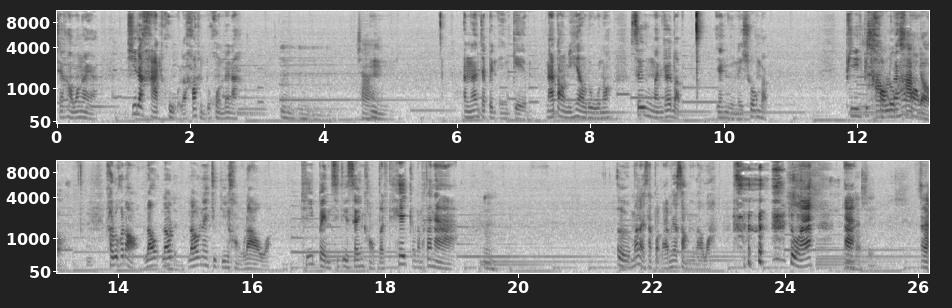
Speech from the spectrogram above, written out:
ใช้คำว่าไงอะ ที่ราคาถูกแล้วเข้าถึงทุกคนด้วยนะ อืมอืมอืมใช่อืมอันนั้นจะเป็นเอ็นเกมณตอนนี้ที่เรารู้เนาะ ซึ่งมันก็แบบยังอยู่ในช่วงแบบพินิจพิเคเข้าราะห์ลูกแล้วคาบมองดอก เขารู้เขาออก แล้วแล้วแล้วในจุดยืนของเราอะที่เป็นซิติเซนของประเทศกำลังพัฒนา อืมเออ เมื่อไหร่สปอตไลท์มันจะส่องถึงเราวะ ถูกไหมนั่อะนน่ะสิใช่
